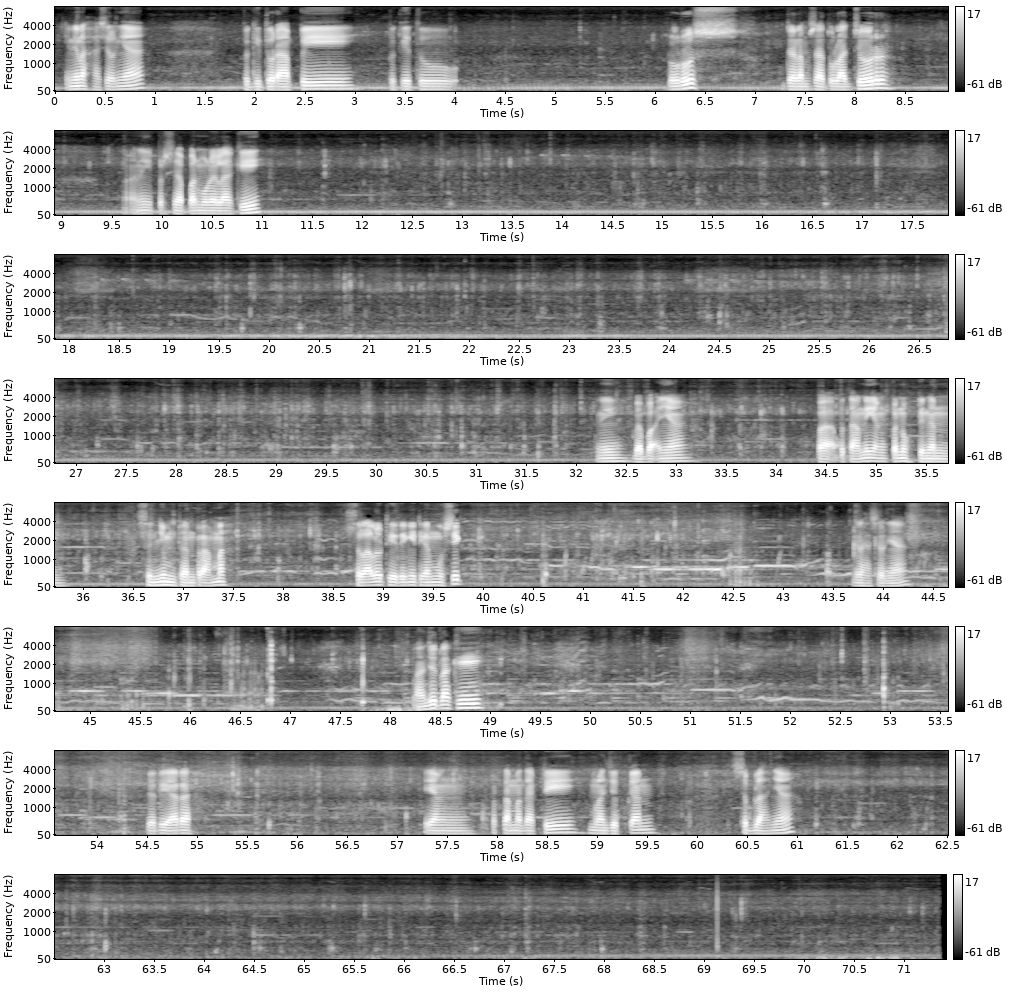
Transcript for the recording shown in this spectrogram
Inilah hasilnya begitu rapi, begitu lurus dalam satu lajur. Nah, ini persiapan mulai lagi. Ini bapaknya Pak petani yang penuh dengan senyum dan ramah. Selalu diiringi dengan musik. Inilah hasilnya. Lanjut lagi. Dari arah yang pertama tadi melanjutkan sebelahnya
